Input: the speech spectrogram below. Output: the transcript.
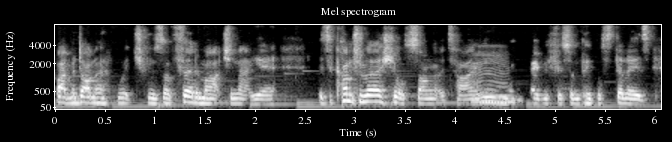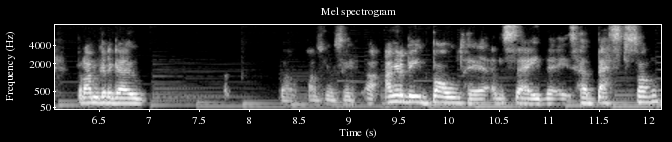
by Madonna, which was on 3rd of March in that year. It's a controversial song at the time, maybe for some people still is, but I'm going to go. Well, I was going to say, uh, I'm going to be bold here and say that it's her best song.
